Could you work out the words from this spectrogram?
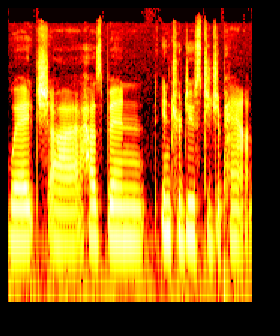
which uh, has been introduced to Japan.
